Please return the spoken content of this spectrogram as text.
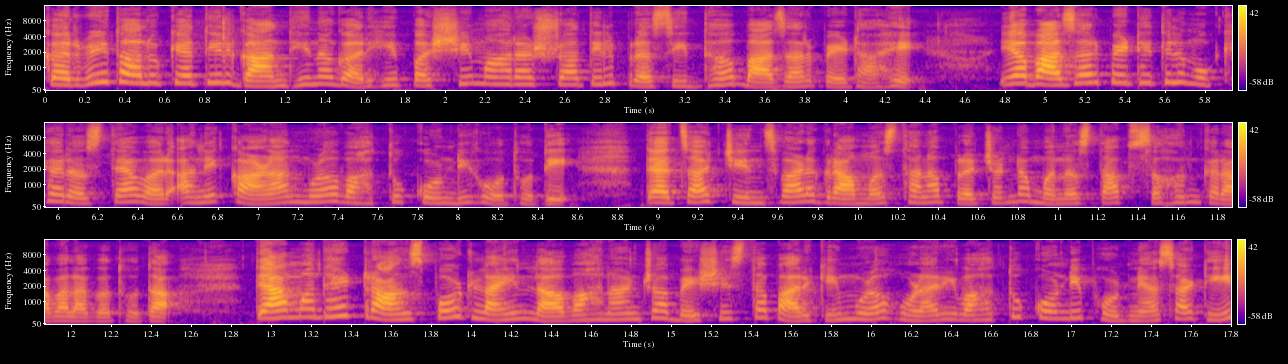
करवी तालुक्यातील गांधीनगर ही पश्चिम महाराष्ट्रातील प्रसिद्ध बाजारपेठ आहे. या बाजारपेठेतील मुख्य रस्त्यावर अनेक कारणांमुळे वाहतूक कोंडी होत होती. त्याचा चिंचवाड ग्रामस्थांना प्रचंड मनस्ताप सहन करावा लागत होता. त्यामध्ये ट्रान्सपोर्ट लाईनला वाहनांच्या बेशिस्त पार्किंगमुळे होणारी वाहतूक कोंडी फोडण्यासाठी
